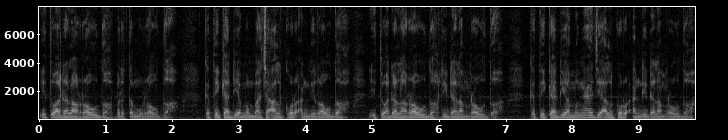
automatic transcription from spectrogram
itu adalah raudhah bertemu raudhah. Ketika dia membaca Al-Quran di raudhah, itu adalah raudhah di dalam raudhah. Ketika dia mengaji Al-Quran di dalam raudhah,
